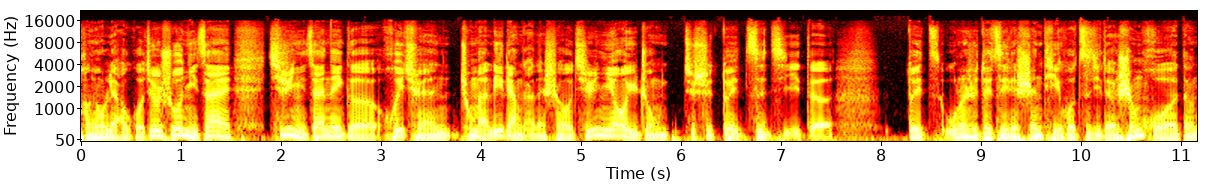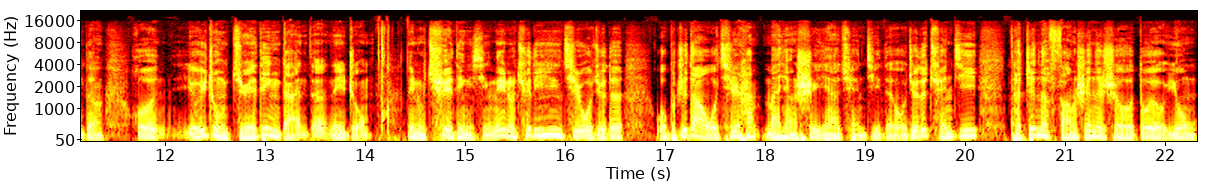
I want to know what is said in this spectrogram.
朋友聊过，就是说你在其实你在那个挥拳充满力量感的时候，其实你有一种就是对自己的对无论是对自己的身体或自己的生活等等，或有一种决定感的那种那种确定性，那种确定性，其实我觉得我不知道，我其实还蛮想试一下拳击的。我觉得拳击它真的防身的时候多有用，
